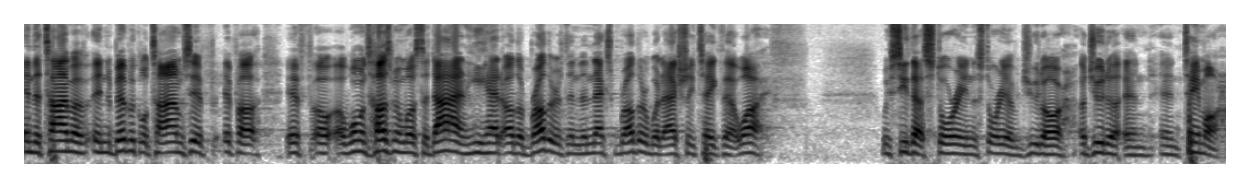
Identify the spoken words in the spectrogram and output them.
in the time of in the biblical times, if if a if a, a, woman's husband was to die and he had other brothers, then the next brother would actually take that wife. We see that story in the story of Judah, uh, Judah and, and Tamar.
